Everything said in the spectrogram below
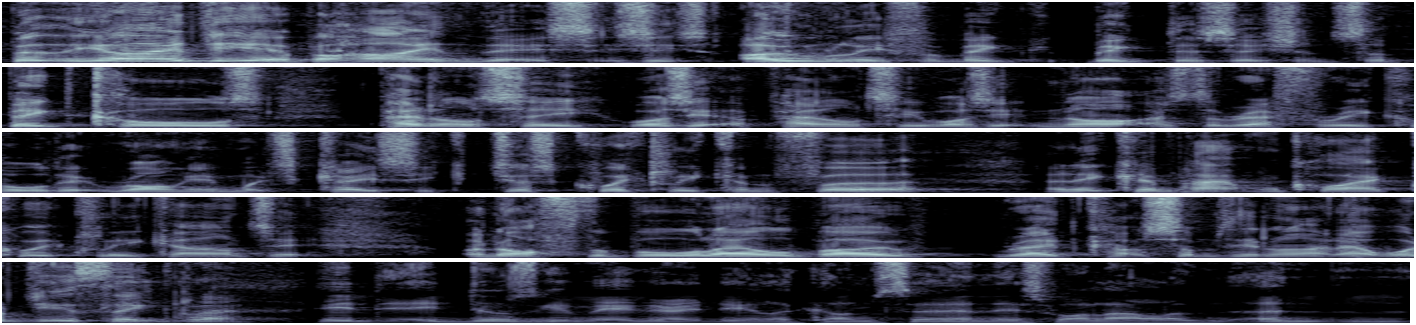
But the idea behind this is it's only for big big decisions. The big calls, penalty, was it a penalty, was it not, as the referee called it wrong, in which case he could just quickly confer, and it can happen quite quickly, can't it? An off the ball elbow, red card, something like that. What do you think, Glenn? It, it does give me a great deal of concern, this one, Alan. And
